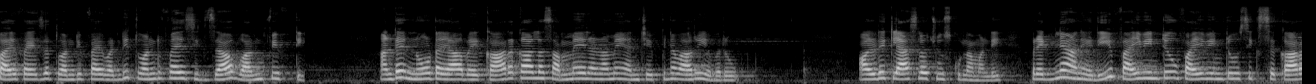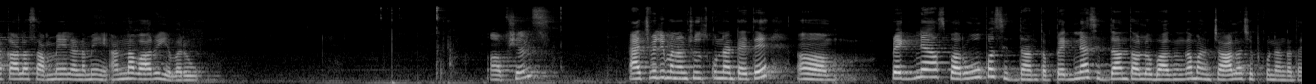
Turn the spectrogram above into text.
ఫైవ్ ఫైవ్ జా ట్వంటీ ఫైవ్ అండి. ట్వంటీ ఫైవ్ సిక్స్ జా వన్ ఫిఫ్టీ అంటే నూట యాభై కారకాల సమ్మేళనమే అని చెప్పిన వారు ఎవరు? ఆల్రెడీ క్లాస్లో చూసుకున్నామండి. ప్రజ్ఞ అనేది five into five into six కారకాల సమ్మేళనమే అన్నవారు ఎవరు? ఆప్షన్స్ యాక్చువల్లీ మనం చూసుకున్నట్టయితే ప్రజ్ఞా స్వరూప సిద్ధాంతం ప్రజ్ఞా సిద్ధాంతాల్లో భాగంగా మనం చాలా చెప్పుకున్నాం కదా.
